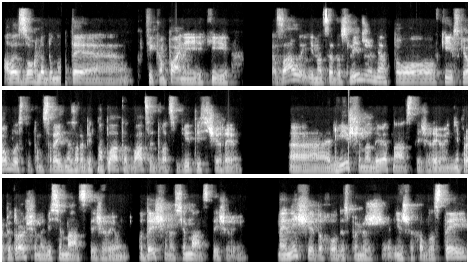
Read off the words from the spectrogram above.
Але з огляду на те, ті компанії, які казали, і на це дослідження, то в Київській області там середня заробітна плата 20-22 тисячі гривень. Е, Львівщина 19 тисяч гривень, Дніпропетровщина 18 тисяч гривень, Одещина 17 тисяч гривень. Найнижчі доходи з поміж інших областей, е,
